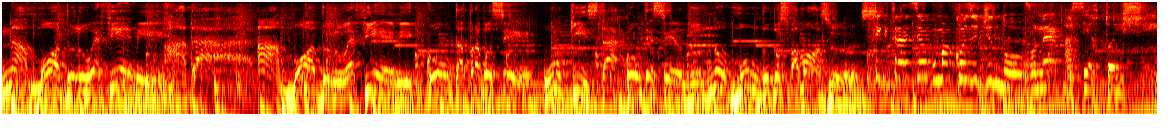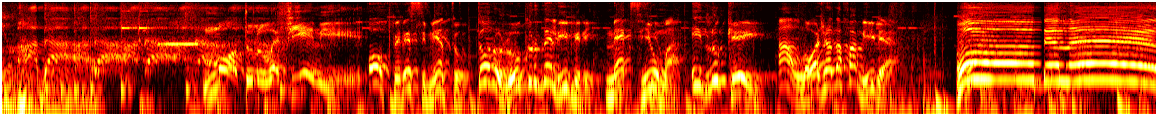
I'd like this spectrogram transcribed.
Na Módulo FM Radar. A Módulo FM conta pra você o que está acontecendo no mundo dos famosos. Tem que trazer alguma coisa de novo, né? Acertou em cheio. Radar. Módulo FM. Oferecimento Toro Lucro Delivery, Max Hilma e Luquei, a loja da família. Ô, beleza!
